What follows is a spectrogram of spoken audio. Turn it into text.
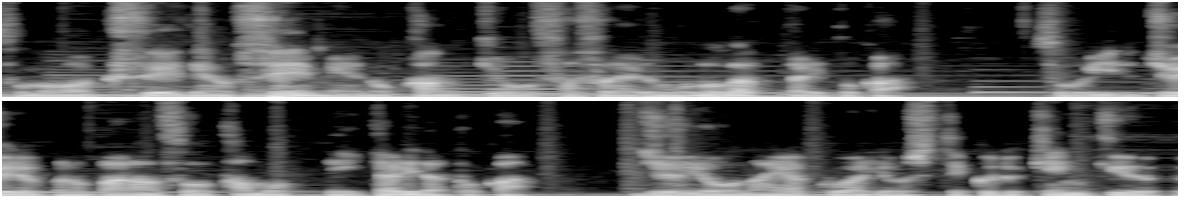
その惑星での生命の環境を支えるものだったりとか、そういう重力のバランスを保っていたりだとか、重要な役割をしてくる研究、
